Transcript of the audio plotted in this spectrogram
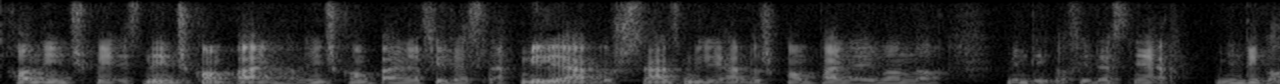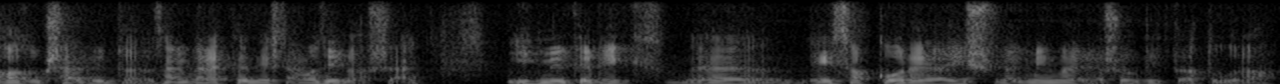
Ha nincs pénz, nincs kampány, ha nincs kampány, a Fidesznek milliárdos, százmilliárdos kampányai vannak, mindig a Fidesz nyer, mindig a hazugság jut az emberekhez, és nem az igazság. Így működik Észak-Korea is, meg még nagyon sok diktatúra.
